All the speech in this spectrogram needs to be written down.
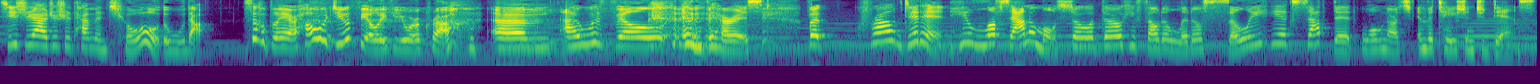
其实啊，这是他们求偶的舞蹈。So Blair, how would you feel if you were Crow? um, I would feel embarrassed, but Crowe didn't. He loves animals, so though he felt a little silly, he accepted Walnut's invitation to dance.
